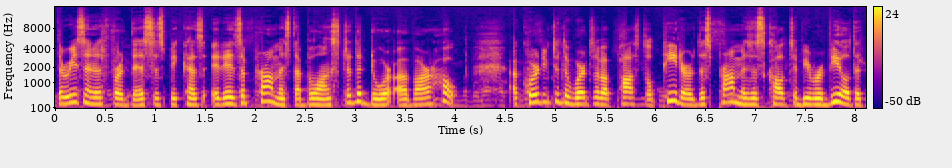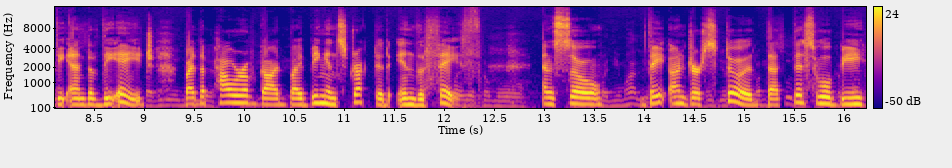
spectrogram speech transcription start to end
The reason for this is because it is a promise that belongs to the door of our hope. According to the words of Apostle Peter, this promise is called to be revealed at the end of the age by the power of God by being instructed in the faith. And so they understood that this will be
